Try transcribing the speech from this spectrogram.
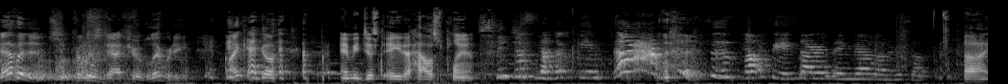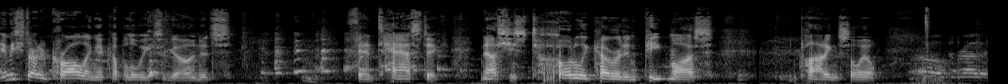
evidence for the Statue of Liberty. I can go. Emmy just ate a house plant. She just knocked the, ah! Just knocked the entire thing down on herself. Uh, Amy started crawling a couple of weeks ago, and it's fantastic. Now she's totally covered in peat moss, potting soil. Oh, brother.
